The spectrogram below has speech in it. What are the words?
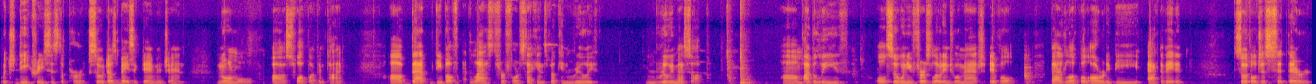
which decreases the perk, so it does basic damage and normal uh, swap weapon time. Uh, that debuff lasts for four seconds, but can really, really mess up. Um, I believe also when you first load into a match, it will bad luck will already be activated, so it'll just sit there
